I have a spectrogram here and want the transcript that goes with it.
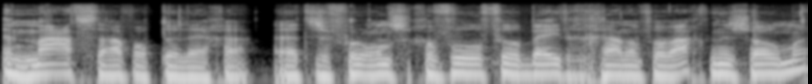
een maatstaf op te leggen. Het is voor ons gevoel veel beter gegaan dan verwacht in de zomer.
